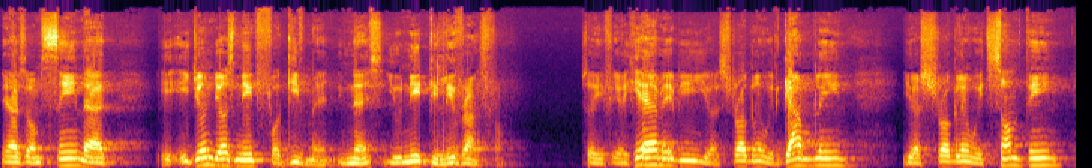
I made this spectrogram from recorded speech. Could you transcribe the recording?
there are some sin that you don't just need forgiveness, you need deliverance from. So if you're here, maybe you're struggling with gambling, you're struggling with something,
